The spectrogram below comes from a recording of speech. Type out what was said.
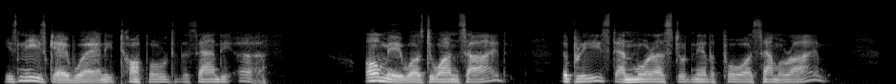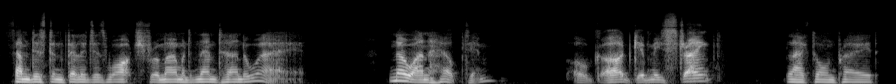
His knees gave way, and he toppled to the sandy earth. Omi was to one side. The priest and Mura stood near the four samurai. Some distant villagers watched for a moment and then turned away. No one helped him. "'Oh, God, give me strength!' Blackthorne prayed.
